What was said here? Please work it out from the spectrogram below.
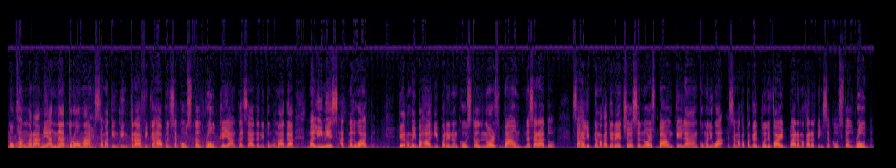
Mukhang marami ang natroma sa matinding traffic kahapon sa Coastal Road kaya ang kalsada nitong umaga malinis at maluwag. Pero may bahagi pa rin ng Coastal Northbound na sarado. Sa halip na makadiretso sa northbound, kailangan kumaliwa sa Makapagal Boulevard para makarating sa Coastal Road.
